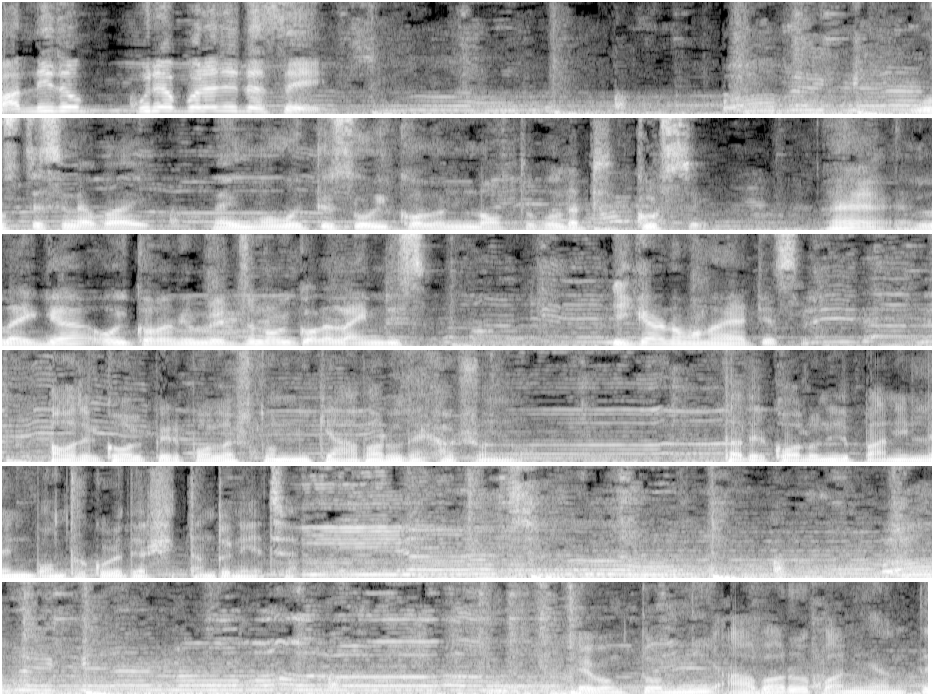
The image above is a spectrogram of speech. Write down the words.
বাদলি তো পুরে পড়ে যেতেছে। বুঝতেছি না ভাই। ভাই মমইতেছে ওই কলোনি নর্থকলটা ঠিক করছে। হ্যাঁ লাইগা ওই কলোনির লোকজন ওই কলে লাইন দিছে। এই কারণে মনে হয় আইতেছে। আমাদের গল্পের পলাশ তন্নিকে আবারও দেখার জন্য তাদের কলোনির পানির লাইন বন্ধ করে দেওয়ার সিদ্ধান্ত নিয়েছে। এবং তন্নি আবারও পানি আনতে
